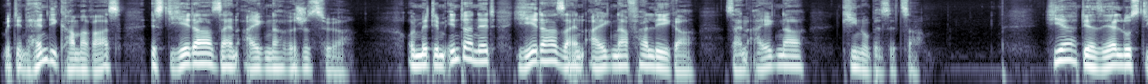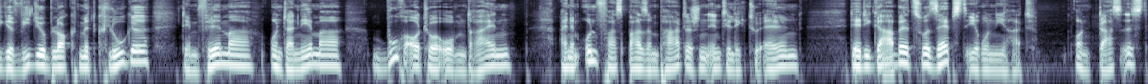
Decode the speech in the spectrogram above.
Mit den Handykameras ist jeder sein eigener Regisseur. Und mit dem Internet jeder sein eigener Verleger, sein eigener Kinobesitzer. Hier der sehr lustige Videoblog mit Kluge, dem Filmer, Unternehmer, Buchautor obendrein, einem unfassbar sympathischen Intellektuellen, der die Gabe zur Selbstironie hat. Und das ist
